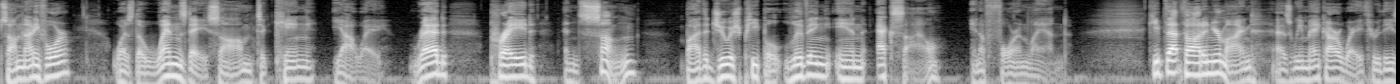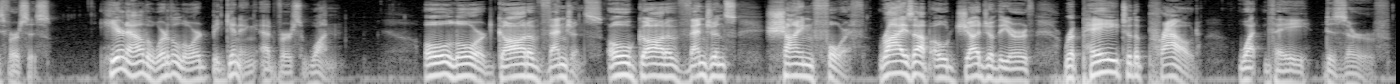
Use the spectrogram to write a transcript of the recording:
Psalm 94 was the Wednesday psalm to King Yahweh, read, prayed, and sung by the Jewish people living in exile in a foreign land. Keep that thought in your mind as we make our way through these verses. Hear now the word of the Lord beginning at verse 1. O Lord, God of vengeance, O God of vengeance, shine forth. Rise up, O Judge of the earth repay to the proud what they deserve.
